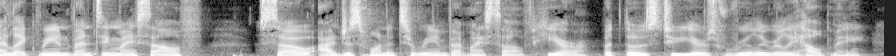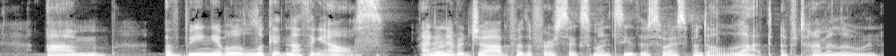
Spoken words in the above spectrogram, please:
I like reinventing myself. So I just wanted to reinvent myself here. But those two years really, really helped me um, of being able to look at nothing else. I didn't have a job for the first six months either, so I spent a lot of time alone.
